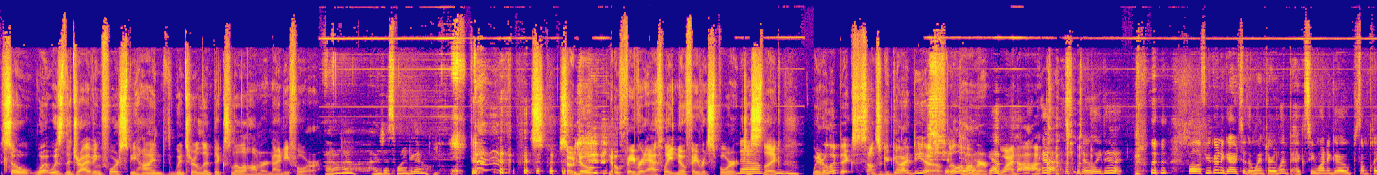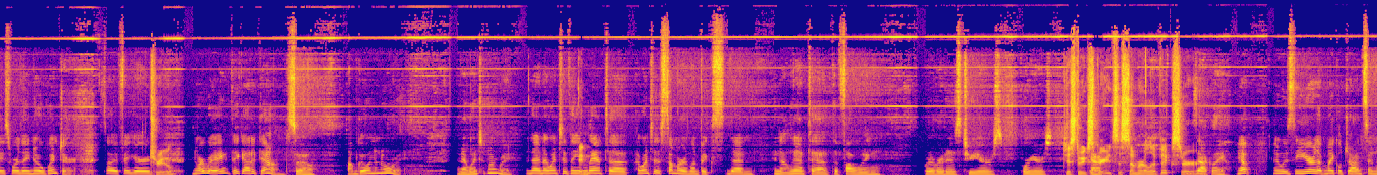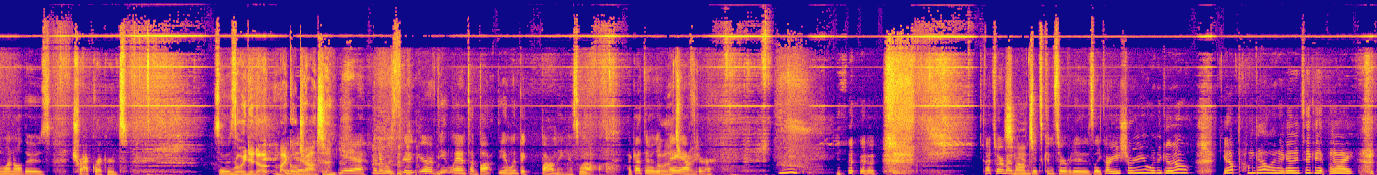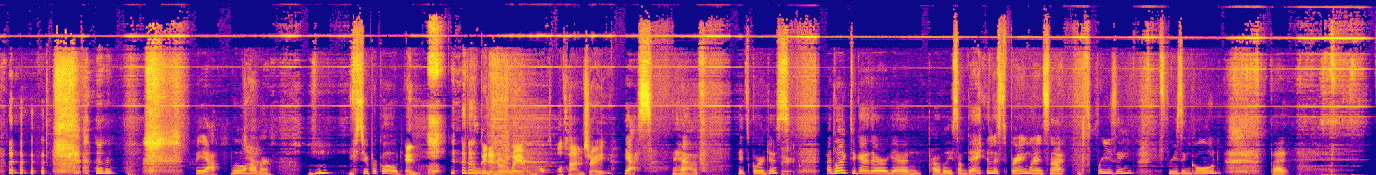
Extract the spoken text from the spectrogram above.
So, what was the driving force behind Winter Olympics Lillehammer '94? I don't know. I just wanted to go. so no, no favorite athlete, no favorite sport, No, just like Winter Olympics sounds like a good idea. Should. Lillehammer, Yep. why not? Yeah, should totally do it. well, if you're going to go to the Winter Olympics, you want to go someplace where they know winter. So I figured True. Norway, they got it down. So I'm going to Norway. And I went to Norway. And then I went to the And- Atlanta, I went to the Summer Olympics then in Atlanta the following, whatever it is, two years, four years. Just to experience the Summer Olympics, or Exactly. Yep. And it was the year that Michael Johnson won all those track records. So it was roided up Michael Yeah. Johnson. Yeah, and it was the year of the Atlanta, bo- the Olympic bombing as well. I got there the Oh, day right. that's where my See, mom it's- gets conservative. Is like, "Are you sure you want to go?" Yep, I'm going. I got a ticket. Bye. but yeah, Lillehammer. hmm Super cold. And you've been in Norway multiple times, right? Yes, I have. It's gorgeous. I'd like to go there again, probably someday in the spring when it's not freezing, freezing cold. But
